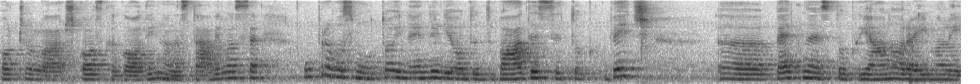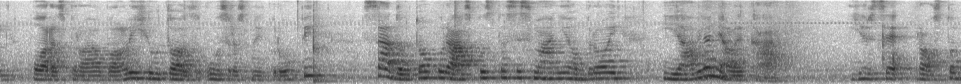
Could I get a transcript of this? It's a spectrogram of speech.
počela školska godina, nastavila se, upravo smo u toj nedelji od 20. već 15. januara imali porast broja obolih i u to uzrasnoj grupi. Sada u toku raspusta se smanjio broj i javljanja lekara, jer se prosto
